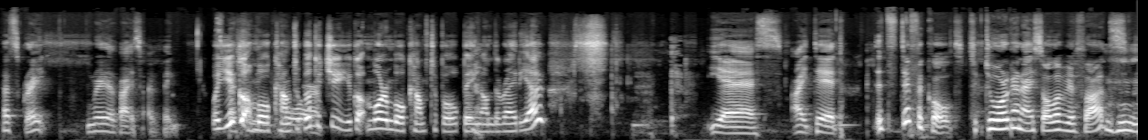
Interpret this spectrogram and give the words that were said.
That's great. Great advice, I think. Well, you got more comfortable. Look at you. You got more and more comfortable being on the radio. Yes, I did. It's difficult to, to organize all of your thoughts. Mm-hmm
